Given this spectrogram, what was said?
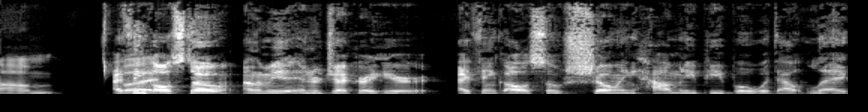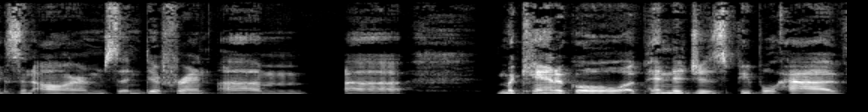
Um, I think also, let me interject right here. I think also showing how many people without legs and arms and different um, uh, mechanical appendages people have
